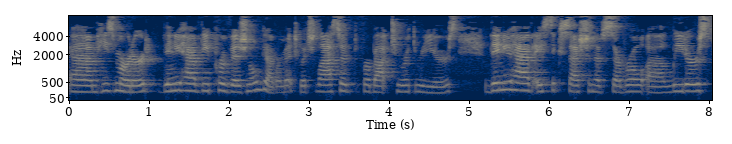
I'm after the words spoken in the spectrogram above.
Um, he's murdered. Then you have the provisional government, which lasted for about two or three years. Then you have a succession of several uh, leaders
